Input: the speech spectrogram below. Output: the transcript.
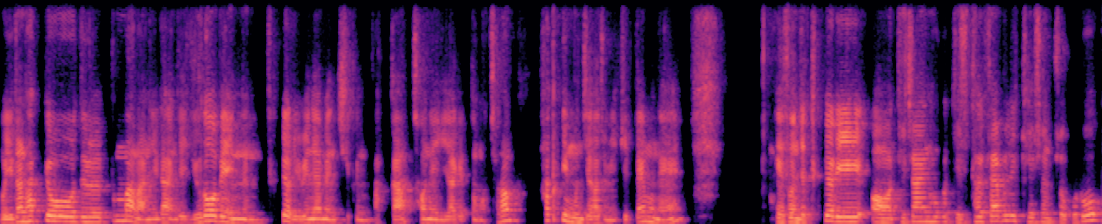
뭐 이런 학교들뿐만 아니라 이제 유럽에 있는 특별히 왜냐하면 지금 아까 전에 이야기했던 것처럼 학비 문제가 좀 있기 때문에 그래서 이제 특별히 어, 디자인 혹은 디지털 fabrication 쪽으로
